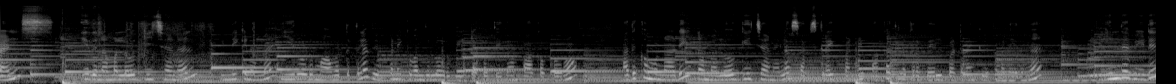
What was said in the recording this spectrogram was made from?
ஃப்ரெண்ட்ஸ் இது நம்ம லோகி சேனல் இன்றைக்கி நம்ம ஈரோடு மாவட்டத்தில் விற்பனைக்கு வந்துள்ள ஒரு வீட்டை பற்றி தான் பார்க்க போகிறோம் அதுக்கு முன்னாடி நம்ம லோகி சேனலை சப்ஸ்கிரைப் பண்ணி பக்கத்தில் இருக்கிற பெல் பட்டனை கிளிக் பண்ணிடுங்க இந்த வீடு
